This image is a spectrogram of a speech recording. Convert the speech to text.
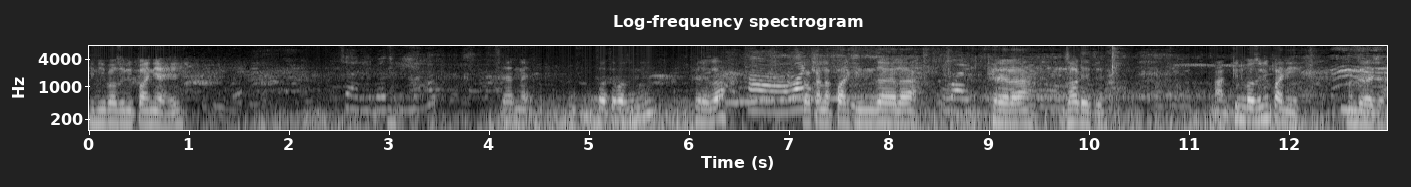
तिन्ही बाजूनी पाणी आहे. चारी नाही चौथ्या बाजूनी फिरायला. लोकांना पार्किंग जायला फिरायला झाड येते. आणि तीन बाजूनी पाणी आहे मंदिराच्या.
